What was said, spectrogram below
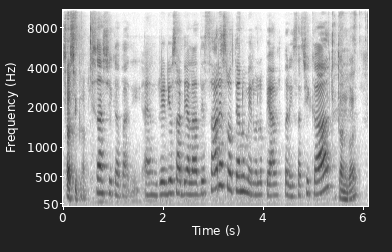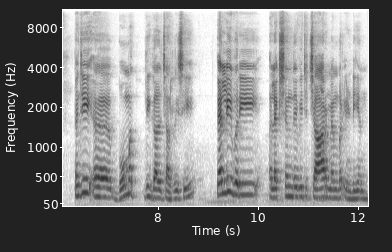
ਸਤਿ ਸ਼੍ਰੀ ਅਕਾਲ। ਸਤਿ ਸ਼੍ਰੀ ਅਕਾਲ ਭਾਜੀ। ਐਂਡ ਰੇਡੀਓ ਸਾਡੇ ਵਾਲਾ ਦੇ ਸਾਰੇ ਸਰੋਤਿਆਂ ਨੂੰ ਮੇਰੇ ਵੱਲੋਂ ਪਿਆਰ ਭਰੀ ਸਤਿ ਸ਼੍ਰੀ ਅਕਾਲ। ਧੰਨਵਾਦ। ਭੈਣ ਜੀ ਬਹੁਮਤ ਦੀ ਗੱਲ ਚੱਲ ਰਹੀ ਸੀ। ਪਹਿਲੀ ਵਾਰੀ ਇਲੈਕਸ਼ਨ ਦੇ ਵਿੱਚ ਚਾਰ ਮੈਂਬਰ ਇੰਡੀਅਨ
